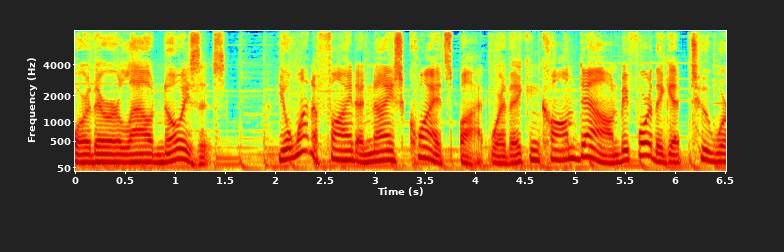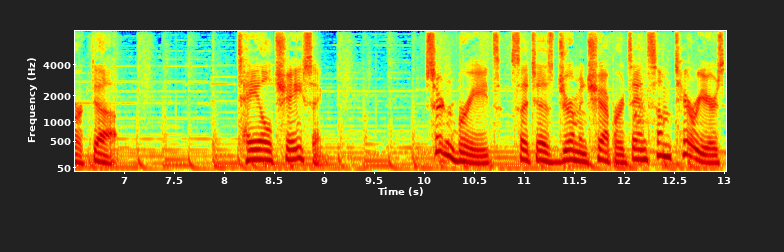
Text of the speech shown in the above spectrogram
or there are loud noises. You'll want to find a nice quiet spot where they can calm down before they get too worked up. Tail chasing. Certain breeds, such as German Shepherds and some Terriers,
